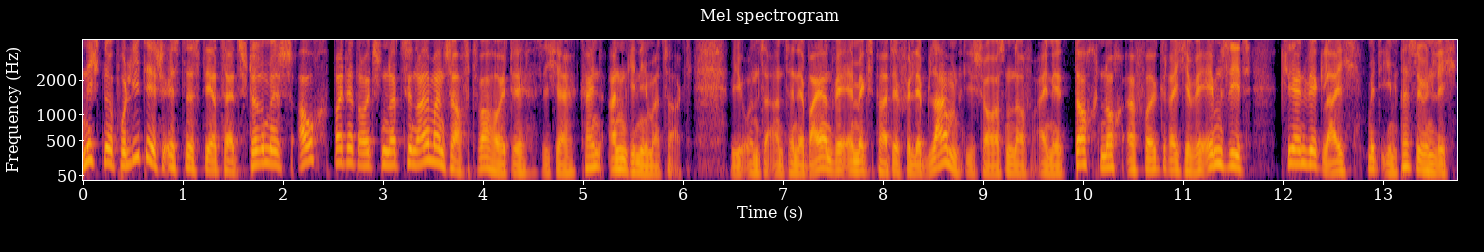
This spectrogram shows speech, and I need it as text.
Nicht nur politisch ist es derzeit stürmisch, auch bei der deutschen Nationalmannschaft war heute sicher kein angenehmer Tag. Wie unser Antenne Bayern WM-Experte Philipp Lahm die Chancen auf eine doch noch erfolgreiche WM sieht, klären wir gleich mit ihm persönlich.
